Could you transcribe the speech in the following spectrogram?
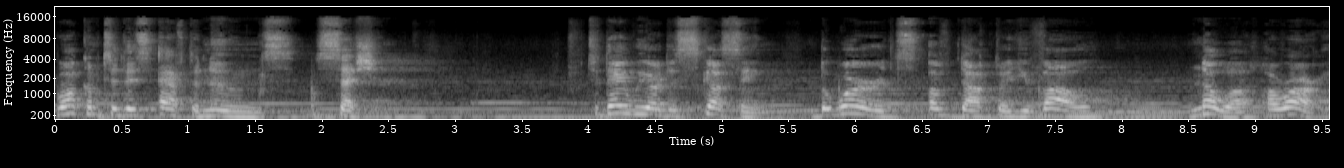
Welcome to this afternoon's session. Today we are discussing the words of Dr. Yuval Noah Harari,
